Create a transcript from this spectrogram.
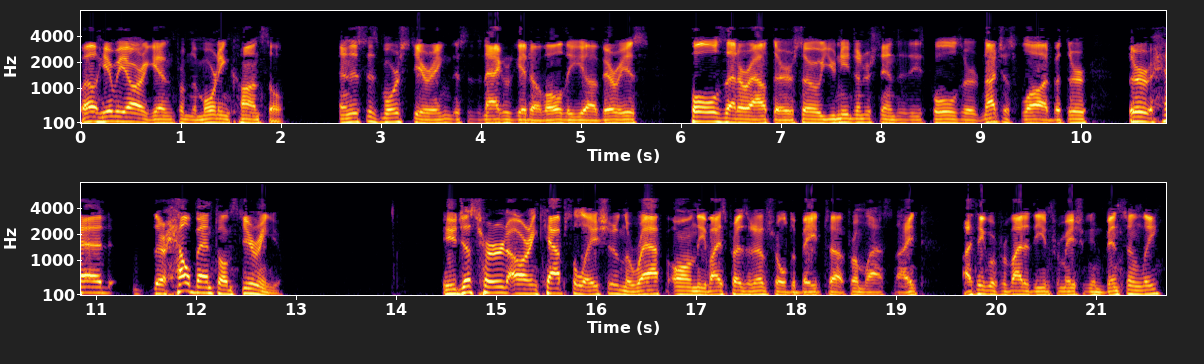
well, here we are again from the Morning Consult. And this is more steering. This is an aggregate of all the uh, various polls that are out there. So you need to understand that these polls are not just flawed, but they're they're head they're hell bent on steering you. You just heard our encapsulation, the wrap on the vice presidential debate uh, from last night. I think we provided the information convincingly.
